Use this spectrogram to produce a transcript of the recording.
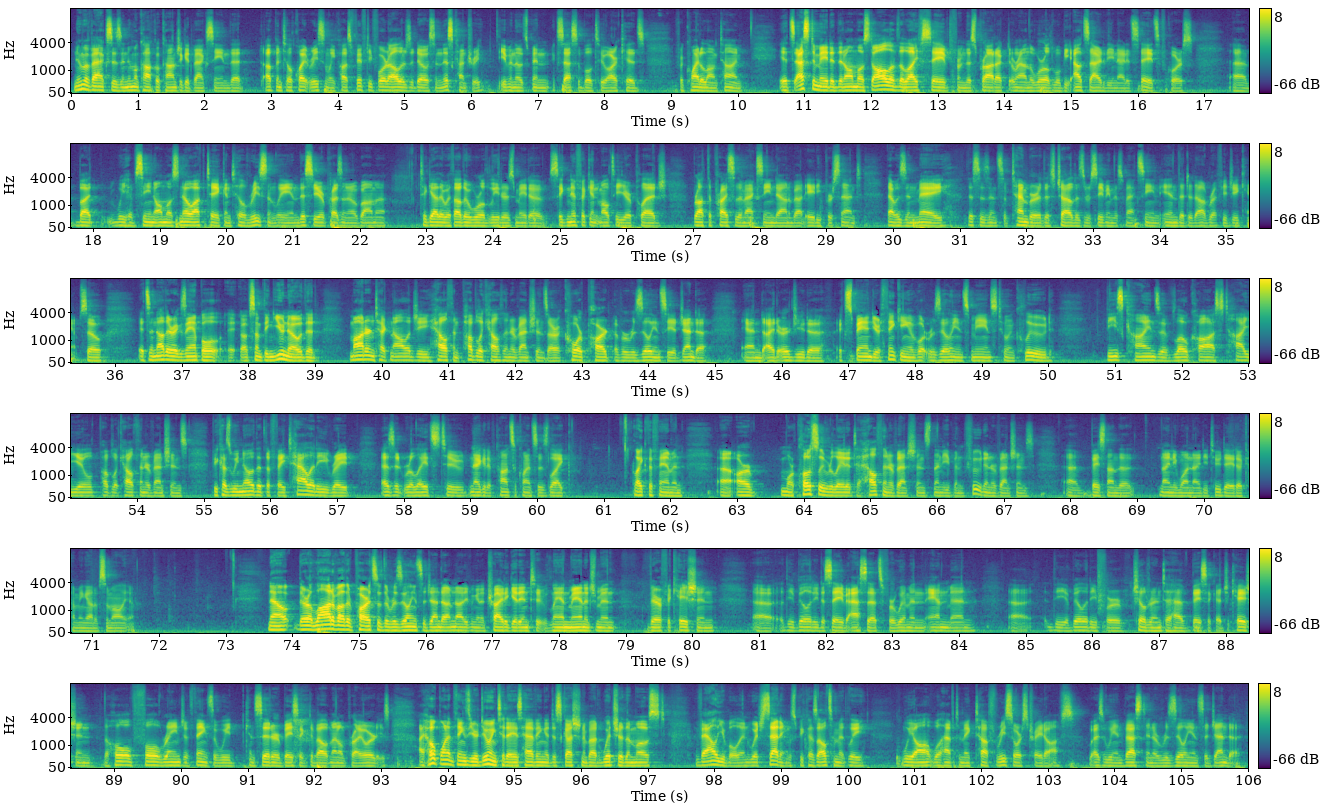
Pneumovax is a pneumococcal conjugate vaccine that up until quite recently cost $54 a dose in this country, even though it's been accessible to our kids for quite a long time. It's estimated that almost all of the life saved from this product around the world will be outside of the United States, of course. Uh, but we have seen almost no uptake until recently. And this year, President Obama, together with other world leaders, made a significant multi year pledge, brought the price of the vaccine down about 80%. That was in May. This is in September. This child is receiving this vaccine in the Dadaab refugee camp. So it's another example of something you know that modern technology, health, and public health interventions are a core part of a resiliency agenda. And I'd urge you to expand your thinking of what resilience means to include these kinds of low cost, high yield public health interventions because we know that the fatality rate as it relates to negative consequences like, like the famine uh, are more closely related to health interventions than even food interventions uh, based on the 91 92 data coming out of Somalia. Now, there are a lot of other parts of the resilience agenda I'm not even going to try to get into land management, verification, uh, the ability to save assets for women and men, uh, the ability for children to have basic education, the whole full range of things that we consider basic developmental priorities. I hope one of the things you're doing today is having a discussion about which are the most valuable in which settings, because ultimately we all will have to make tough resource trade-offs as we invest in a resilience agenda.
